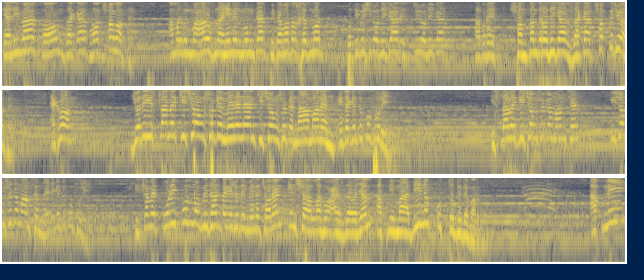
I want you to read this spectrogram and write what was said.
ক্যালিমা সম জাকাত হজ, সব আছে। আমার বিল মারুফ নাহিনুল মুনকার, পিতামাতার খেদমত, প্রতিবেশীর অধিকার, স্ত্রীর অধিকার, তারপরে সন্তানদের অধিকার জাকাত সব কিছুই আছে। এখন, যদি ইসলামের কিছু অংশকে মেনে নেন, কিছু অংশকে না মানেন, এটা কিন্তু কুফুরি। ইসলামের কিছু অংশকে মানছেন, কিছু অংশকে মানছেন না, এটা কিন্তু কুফুরি। ইসলামের পরিপূর্ণ বিধানটাকে যদি মেনে চলেন, ইনশাআল্লাহ আজাল আপনি মা দিনুক উত্তর দিতে পারবেন। আপনি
